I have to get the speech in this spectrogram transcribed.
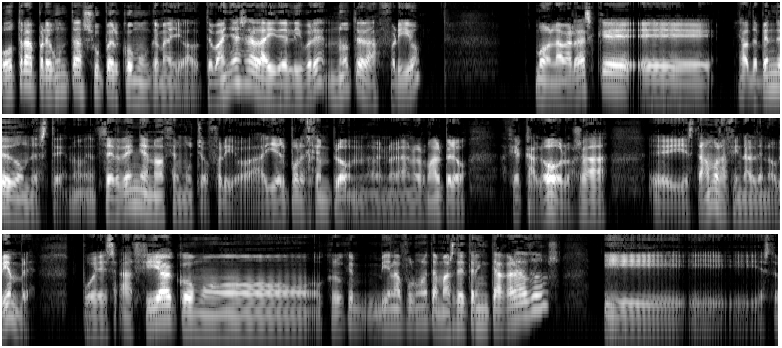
Otra pregunta súper común que me ha llegado. ¿Te bañas al aire libre? ¿No te da frío? Bueno, la verdad es que eh, depende de dónde esté. ¿no? En Cerdeña no hace mucho frío. Ayer, por ejemplo, no, era normal, pero hacía calor, o sea, eh, y estábamos a final de noviembre. Pues hacía como, creo que vi en la furgoneta, más de 30 grados y, y, esto,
